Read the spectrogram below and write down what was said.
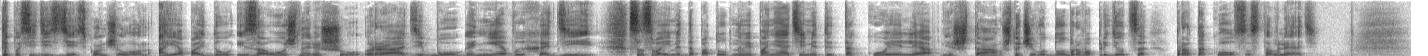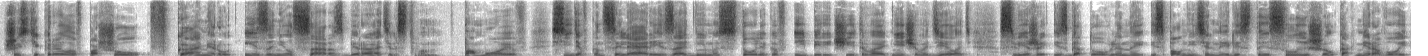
«Ты посиди здесь», — кончил он, — «а я пойду и заочно решу. Ради бога, не выходи. Со своими допотопными понятиями ты такое ляпнешь там, что чего доброго придется протокол составлять». Шестикрылов пошел в камеру и занялся разбирательством. Помоев, сидя в канцелярии за одним из столиков и перечитывая от нечего делать свежеизготовленные исполнительные листы, слышал, как Мировой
